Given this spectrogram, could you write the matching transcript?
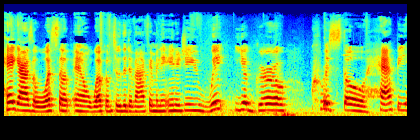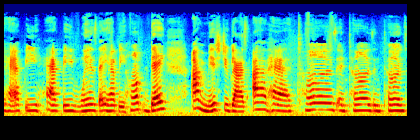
Hey guys, what's up, and welcome to the Divine Feminine Energy with your girl Crystal. Happy, happy, happy Wednesday, happy hump day. I missed you guys. I have had tons and tons and tons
